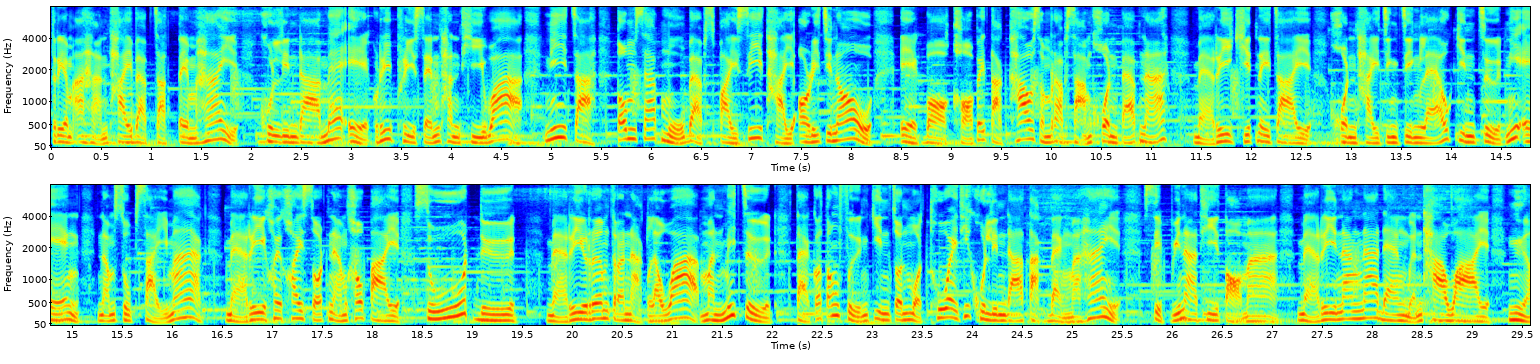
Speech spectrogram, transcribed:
เตรียมอาหารไทยแบบจัดเต็มให้ คุณลินดาแม่เอกรีพรีเซนต์ทันทีว่า นี่จ้ะต้มแซบหมูแบบสไปซี่ไทยออริจินอลเอกบอกขอไปตักข้าวสำหรับ 3 คนแป๊บนะ แมรี่คิดในใจ คนไทยจริง ๆ แล้วกินจืดนี่เอง น้ำซุปใสมากแมรี่ค่อยๆซดน้ำเข้าไปซูดดืด แมรี่เริ่มตระหนักแล้วว่ามันไม่จืด แต่ก็ต้องฝืนกินจนหมดถ้วยที่คุณลินดาตักแบ่งมาให้ 10 วินาทีต่อมา แมรี่นั่งหน้าแดงเหมือนทาวาย เหงื่อ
